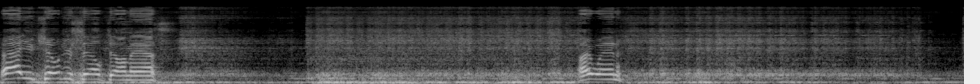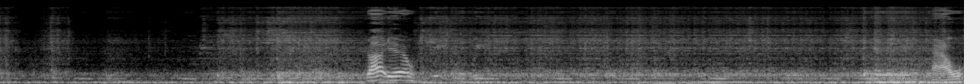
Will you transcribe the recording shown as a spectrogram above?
Ah, you killed yourself, dumbass! I win. Got you. Ow.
